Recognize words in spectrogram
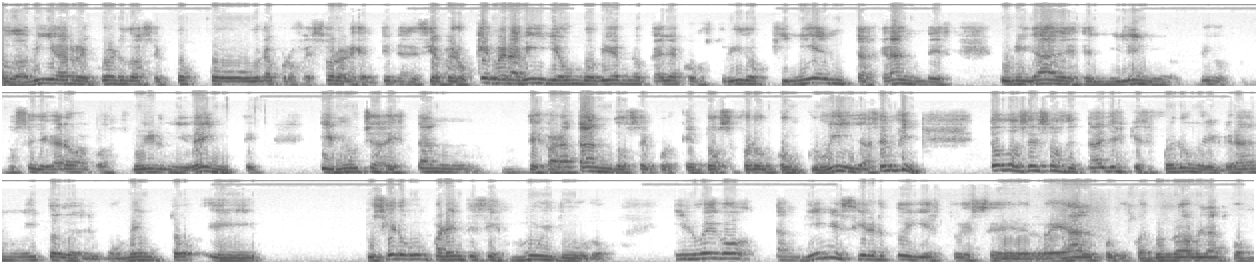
todavía recuerdo hace poco una profesora argentina decía, pero qué maravilla un gobierno que haya construido 500 grandes unidades del milenio. Digo, no se llegaron a construir ni 20 y muchas están desbaratándose porque no se fueron concluidas. En fin, todos esos detalles que fueron el gran mito del momento y pusieron un paréntesis muy duro y luego también es cierto, y esto es eh, real, porque cuando uno habla con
